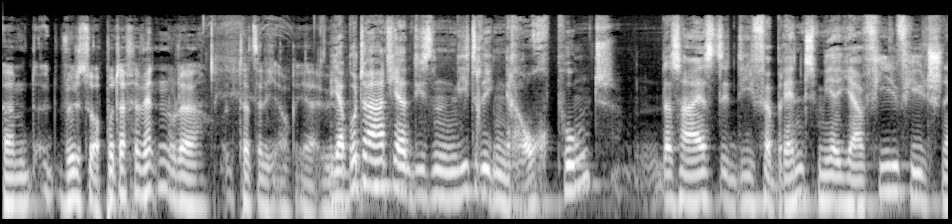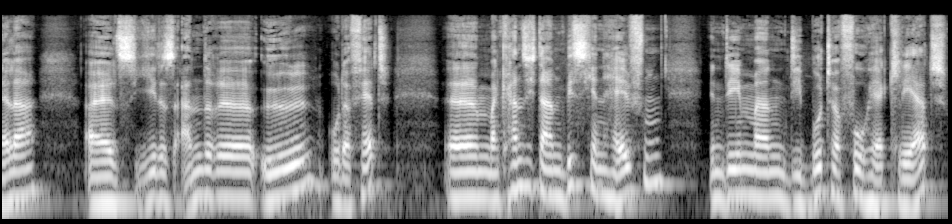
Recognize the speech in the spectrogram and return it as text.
ähm, würdest du auch Butter verwenden oder tatsächlich auch eher Öl? Ja, Butter hat ja diesen niedrigen Rauchpunkt. Das heißt, die verbrennt mir ja viel, viel schneller als jedes andere Öl oder Fett. Äh, man kann sich da ein bisschen helfen, indem man die Butter vorher klärt.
